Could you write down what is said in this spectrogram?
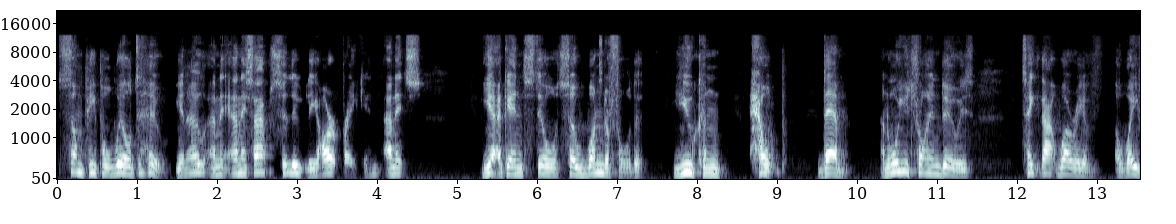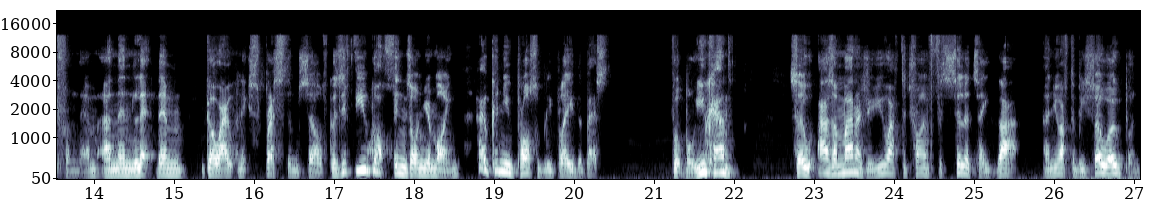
some people will do, you know, and and it's absolutely heartbreaking, and it's yet again still so wonderful that you can help them and all you try and do is take that worry of away from them and then let them go out and express themselves. Because if you've got things on your mind, how can you possibly play the best football? You can. So as a manager, you have to try and facilitate that. And you have to be so open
